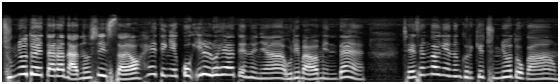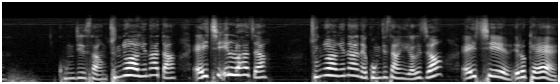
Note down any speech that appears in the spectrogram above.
중요도에 따라 나눌 수 있어요. 헤딩이 꼭 1로 해야 되느냐 우리 마음인데 제 생각에는 그렇게 중요도가 공지사항 중요하긴 하다. H1로 하자. 중요하긴 하네 공지사항이가 그죠? H1 이렇게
